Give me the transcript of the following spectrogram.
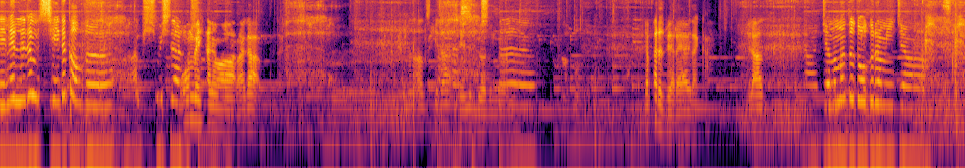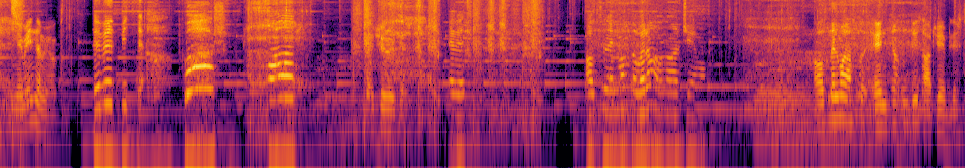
demirlerim şeyde kaldı. Pişmişler. 15 tane var aga. Bir dakika. Az bir şey daha demir gördüm ben. Yaparız bir ara ya bir dakika. Biraz Ya, canımı da dolduramayacağım. yemeğin de mi yok? Evet bitti. Var. Var. Ben çürürken. Evet. Altın elmam da var ama onu harcayamam. Altın elma aslında enchantment değil harcayabilirsin.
